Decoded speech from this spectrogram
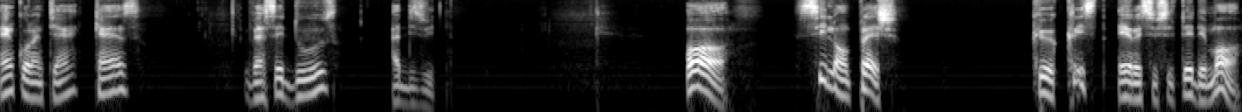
1 Corinthiens 15, versets 12 à 18. Or, si l'on prêche que Christ est ressuscité des morts,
